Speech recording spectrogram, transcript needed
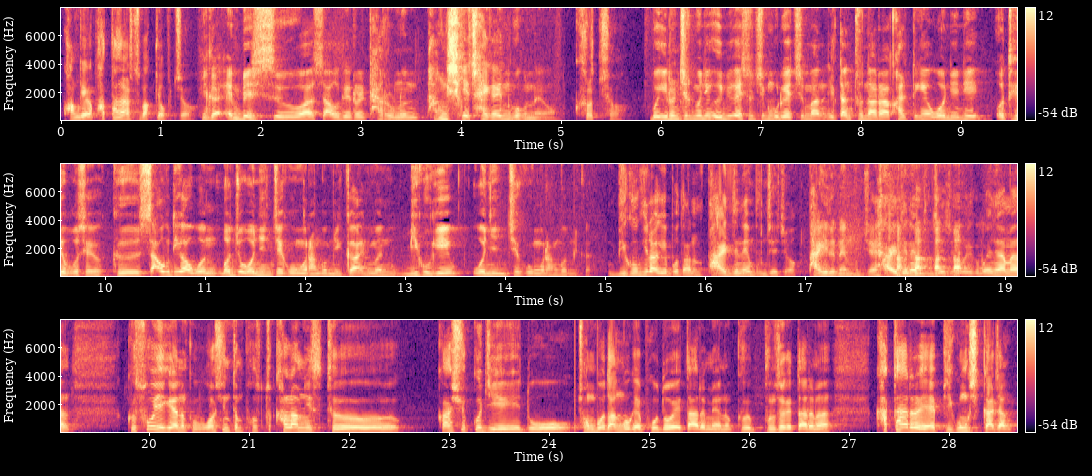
관계가 파탄날 수밖에 없죠. 그러니까 MBS와 사우디를 다루는 방식의 차이가 있는 거군요. 그렇죠. 뭐 이런 질문이 의미가 있을지 모르겠지만 일단 두 나라 갈등의 원인이 어떻게 보세요? 그 사우디가 원, 먼저 원인 제공을 한 겁니까? 아니면 미국이 원인 제공을 한 겁니까? 미국이라기보다는 바이든의 문제죠. 바이든의 문제. 바이든의 문제죠. 이거 왜냐하면 그 소위 얘기하는 그 워싱턴 포스트 칼럼니스트 카슈끄지도 정보 당국의 보도에 따르면 그 분석에 따르면 카타르의 비공식 가장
